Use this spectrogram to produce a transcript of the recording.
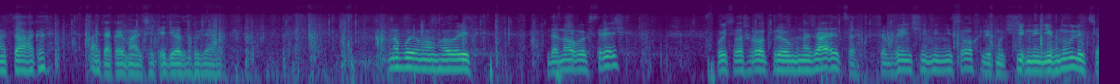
Вот так вот. Ай, такой мальчик идет гуляет. Но будем вам говорить до новых встреч. Пусть ваш род приумножается, чтобы женщины не сохли, мужчины не гнулись.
